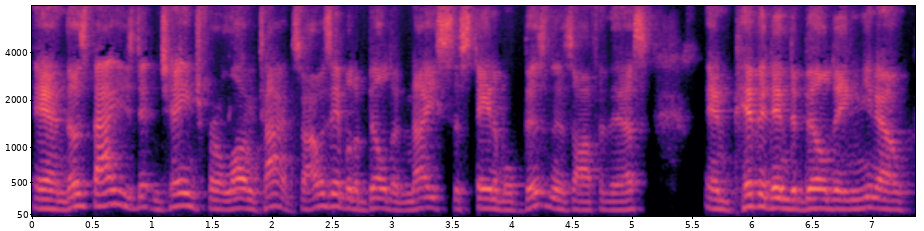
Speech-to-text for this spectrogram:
and those values didn't change for a long time. So I was able to build a nice, sustainable business off of this and pivot into building, you know,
